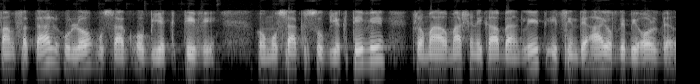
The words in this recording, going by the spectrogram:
פאם פאטל הוא לא מושג אובייקטיבי, הוא מושג סובייקטיבי, כלומר מה שנקרא באנגלית It's in the eye of the beholder.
